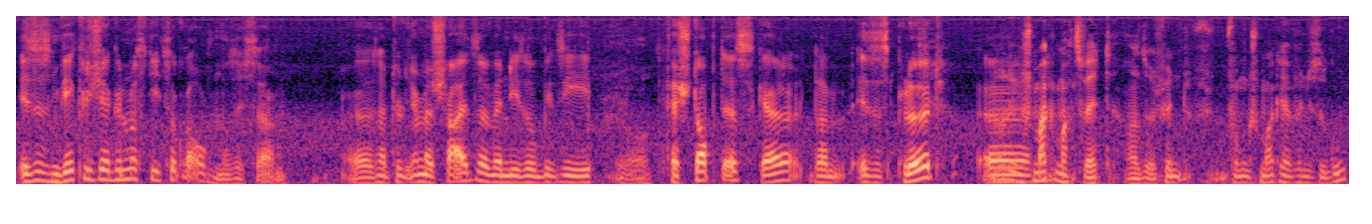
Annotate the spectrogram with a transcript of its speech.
ist es ein wirklicher Genuss, die zu rauchen, muss ich sagen. Äh, ist natürlich immer scheiße, wenn die so wie sie Ja. verstoppt ist, gell? Dann ist es blöd. Nur der Äh, Geschmack macht's wett. Also ich finde, vom Geschmack her finde ich so gut.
